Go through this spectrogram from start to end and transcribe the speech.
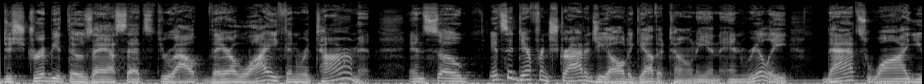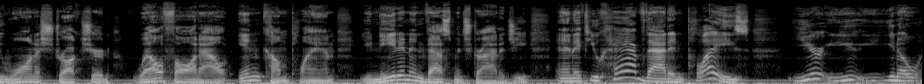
distribute those assets throughout their life in retirement. And so it's a different strategy altogether, Tony. And and really. That's why you want a structured, well thought out income plan. You need an investment strategy. And if you have that in place, you're you you know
